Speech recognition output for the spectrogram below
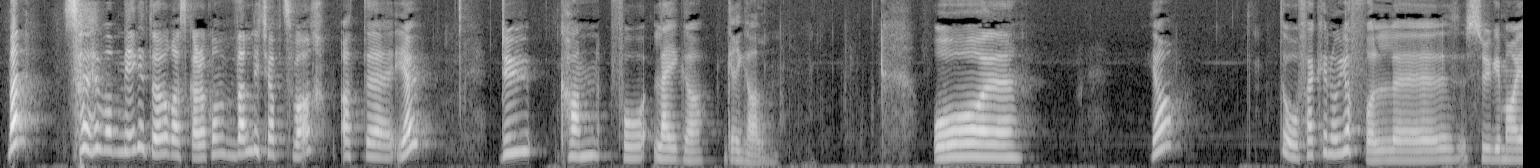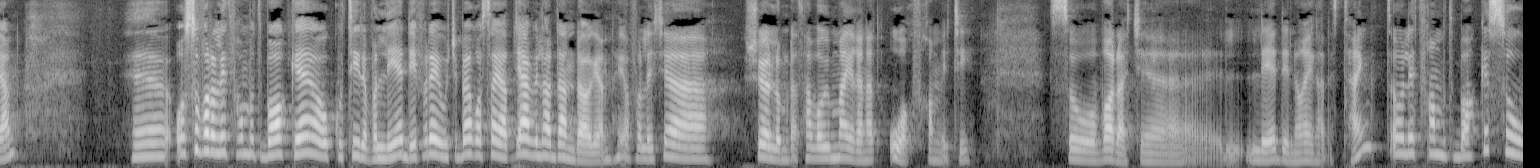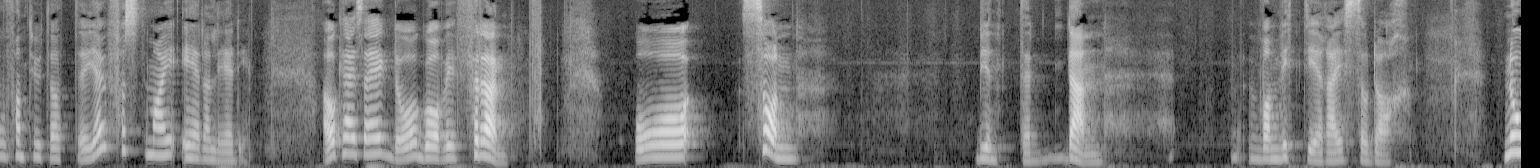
Men så jeg var meget overraska. Det kom veldig kjapt svar at uh, jau, du kan få leie Grieghallen. Og uh, ja, da fikk jeg nå iallfall uh, sug i magen. Uh, og så var det litt fram og tilbake, og når det var ledig. For det er jo ikke bare å si at 'jeg vil ha den dagen'. Iallfall ikke selv om dette var jo mer enn et år fram i tid. Så var det ikke ledig når jeg hadde tenkt, og litt fram og tilbake så fant jeg ut at jau, 1. mai er det ledig. OK, sa jeg, da går vi for den. Og sånn begynte den vanvittige reisa der. Nå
